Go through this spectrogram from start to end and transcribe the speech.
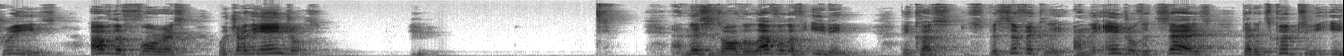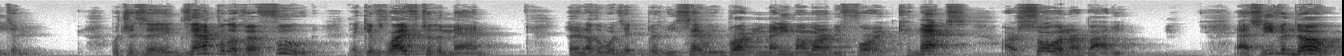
trees of the forest, which are the angels. And this is all the level of eating, because specifically on the angels it says that it's good to be eaten, which is an example of a food that gives life to the man. In other words, it, as we said, we brought in many mamar before, it connects our soul and our body. As even though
